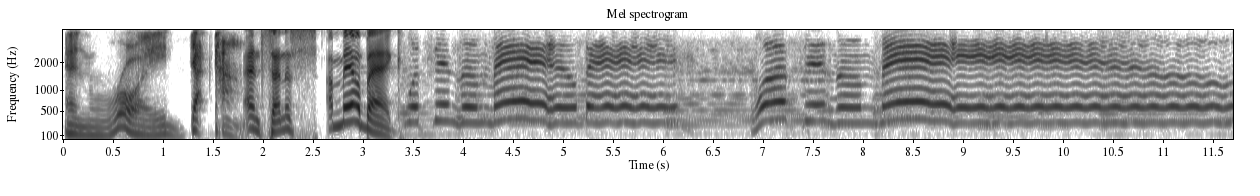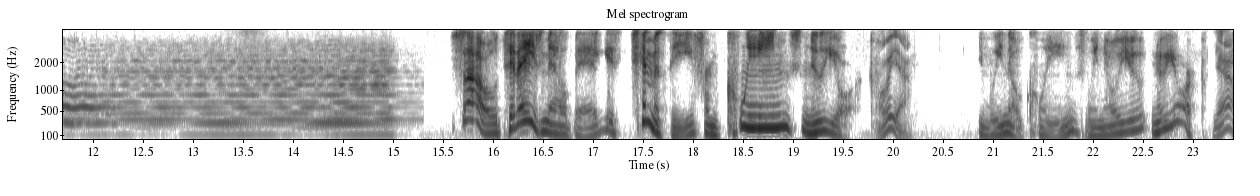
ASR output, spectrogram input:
And roy.com. And send us a mailbag. What's in the mailbag? What's in the mail? So today's mailbag is Timothy from Queens, New York. Oh, yeah. We know Queens. We know you, New York. Yeah.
